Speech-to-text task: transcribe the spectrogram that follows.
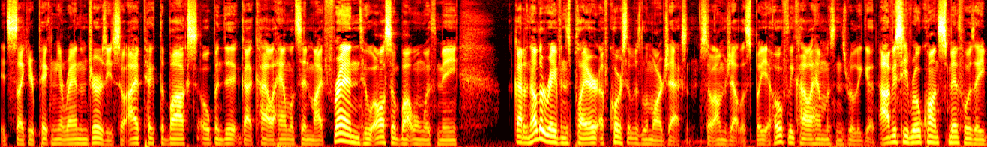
It's like you're picking a random jersey. So I picked the box, opened it, got Kyle Hamilton, my friend who also bought one with me Got another Ravens player. Of course, it was Lamar Jackson. So I'm jealous. But yeah, hopefully Kyle Hamilton's really good. Obviously, Roquan Smith was a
